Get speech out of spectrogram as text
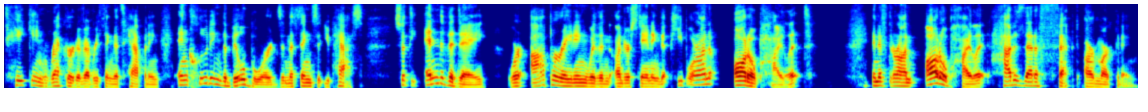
taking record of everything that's happening, including the billboards and the things that you pass. So at the end of the day, we're operating with an understanding that people are on autopilot And if they're on autopilot, how does that affect our marketing?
